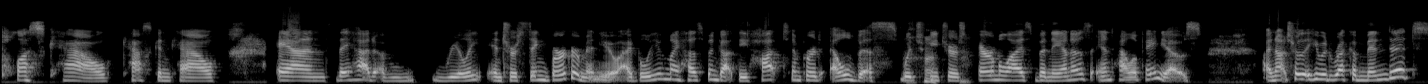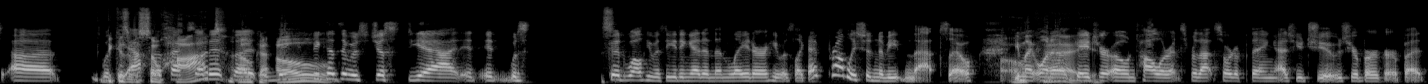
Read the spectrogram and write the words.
Plus Cow, Cask and Cow, and they had a really interesting burger menu. I believe my husband got the hot tempered Elvis, which features caramelized bananas and jalapenos. I'm not sure that he would recommend it. Uh, with because the it was so hot? It, but okay. oh. because it was just yeah, it, it was good while he was eating it, and then later he was like, I probably shouldn't have eaten that. So okay. you might want to gauge your own tolerance for that sort of thing as you choose your burger. But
